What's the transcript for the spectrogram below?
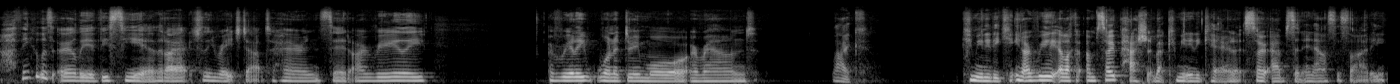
I think it was earlier this year that I actually reached out to her and said, I really, I really want to do more around like community care. You know, I really like I'm so passionate about community care and it's so absent in our society.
